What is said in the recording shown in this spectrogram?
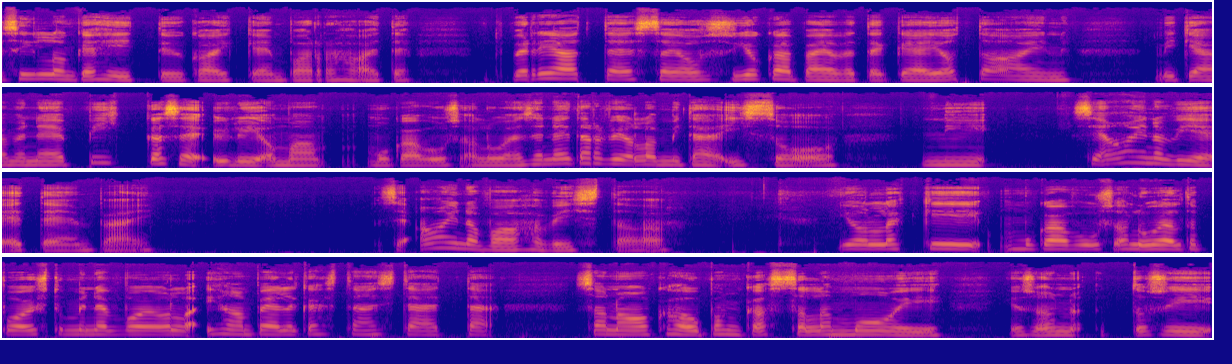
silloin kehittyy kaikkein parhaiten. Et periaatteessa jos joka päivä tekee jotain, mikä menee pikkasen yli oman mukavuusalueen, sen ei tarvi olla mitään isoa, niin se aina vie eteenpäin. Se aina vahvistaa. Jollekin mukavuusalueelta poistuminen voi olla ihan pelkästään sitä, että sanoo kaupan kassalla moi, jos on tosi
